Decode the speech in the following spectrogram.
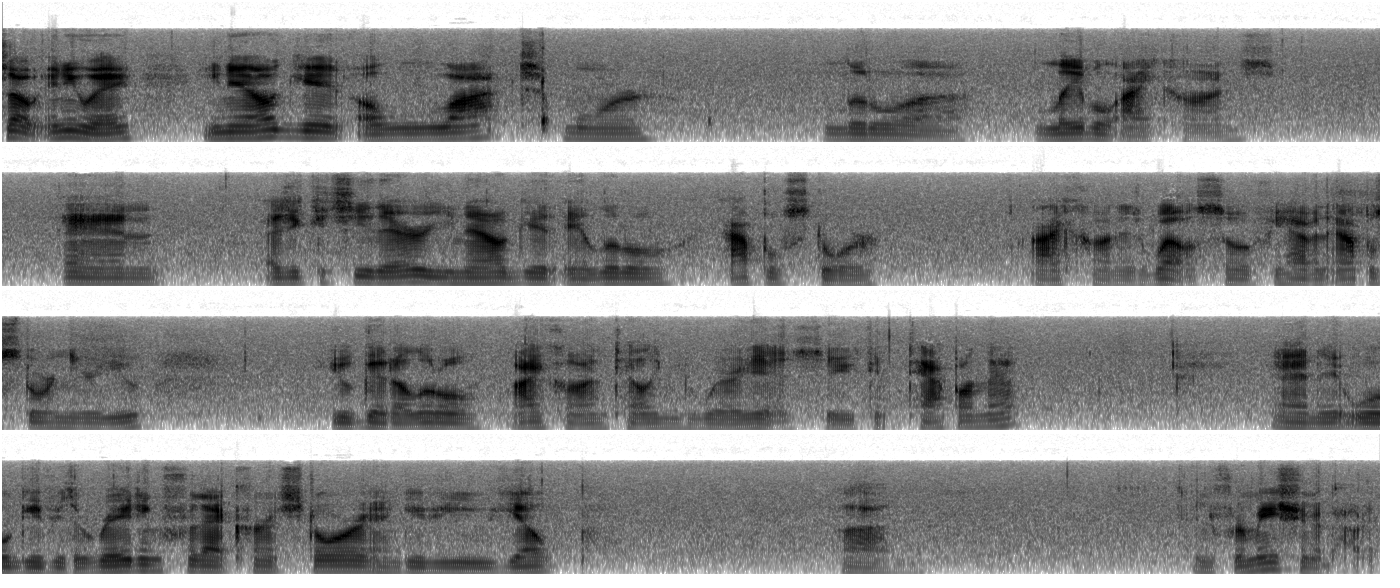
so anyway, you now get a lot more little uh, label icons. And as you can see there, you now get a little Apple Store icon as well. So if you have an Apple Store near you, you get a little icon telling you where it is. So you can tap on that, and it will give you the rating for that current store and give you Yelp um, information about it,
